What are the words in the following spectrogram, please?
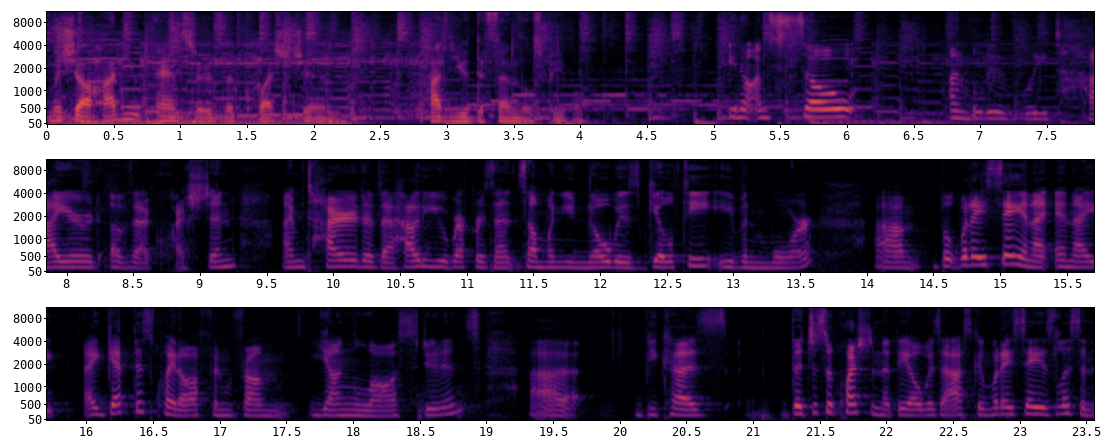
Michelle, how do you answer the question? How do you defend those people? You know, I'm so unbelievably tired of that question. I'm tired of that. how do you represent someone you know is guilty even more. Um, but what I say, and I and I I get this quite often from young law students, uh, because that's just a question that they always ask. And what I say is, listen,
